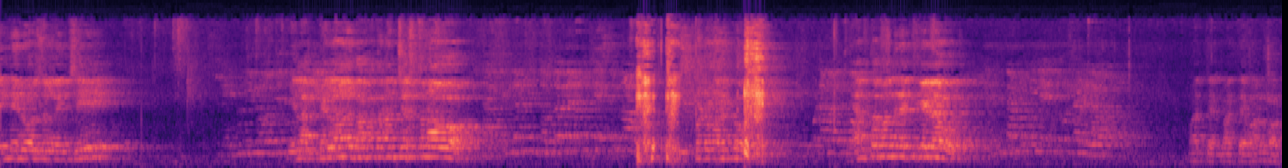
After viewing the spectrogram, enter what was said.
ఎన్ని రోజుల నుంచి ఇలా పిల్లల్ని దొంగతనం చేస్తున్నావు? ఇప్పటి వరకు ఎంతమందిని ఎత్తుకెళ్ళావు? మధ్య మధ్య వన్ మోర్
